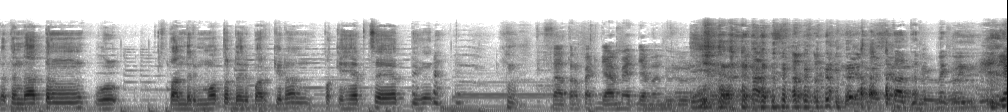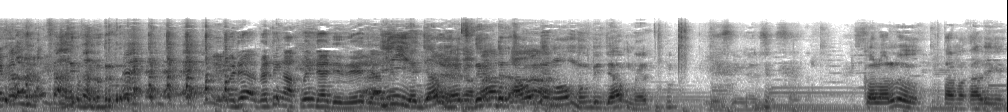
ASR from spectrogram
datang datang full standarin motor dari parkiran pakai headset ya kan? Starter pack jamet zaman dulu. lah. starter pack. Ya kan? Udah berarti ngakuin dia diri aja iya jamet. Nggak dari, dari awal dia ngomong di jamet. Iya kalau lu pertama kali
